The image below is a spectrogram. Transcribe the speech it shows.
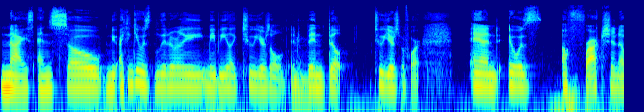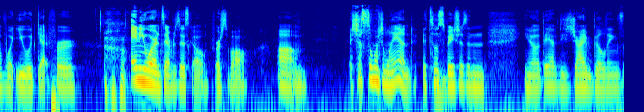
nice and so new. I think it was literally maybe like two years old. It had been built two years before, and it was a fraction of what you would get for anywhere in San Francisco. First of all, um, it's just so much land. It's so spacious, and you know they have these giant buildings.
